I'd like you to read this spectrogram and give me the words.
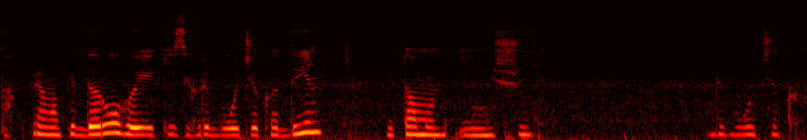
Так, прямо під дорогою якийсь грибочок один, і там он інший грибочок.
